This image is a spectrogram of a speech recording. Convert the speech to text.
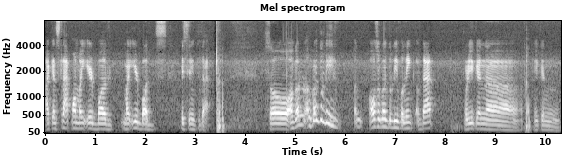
I can slap on my earbud my earbuds listening to that. So I'm going I'm going to leave I'm also going to leave a link of that where you can uh, you can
